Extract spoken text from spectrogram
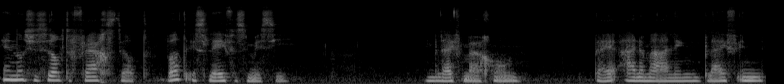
En als je zelf de vraag stelt, wat is levensmissie? Blijf maar gewoon bij ademhaling, blijf in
